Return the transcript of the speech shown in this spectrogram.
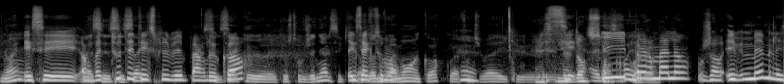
Ouais. et c'est en Bah, fait tout est, que- exprimé par le C'est ça corps que, que je trouve génial, c'est qu'il donne vraiment un corps, quoi. Enfin, tu vois, et que c'est hyper malin genre et même les,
